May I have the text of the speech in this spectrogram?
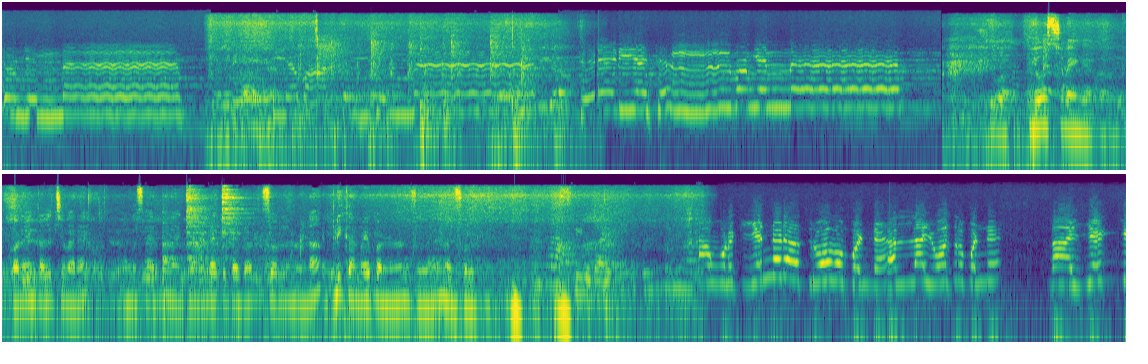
திட்டம் என்ன? பேசிய வார்த்தை என்ன? தேடிய செல்வம் என்ன? யோசிச்சு வைங்க. நேரம் கழிச்சு வரேன். உங்கள் சார்பாக நான் கேமரா கிட்ட ஏதாவது சொல்லணும்னா எப்படி கன்வே பண்ணணும்னு சொல்லுங்க நான் சொல்கிறேன் நான் உனக்கு என்னடா துரோகம் பண்ண? நல்லா யோசனை பண்ணு. நான் எங்க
